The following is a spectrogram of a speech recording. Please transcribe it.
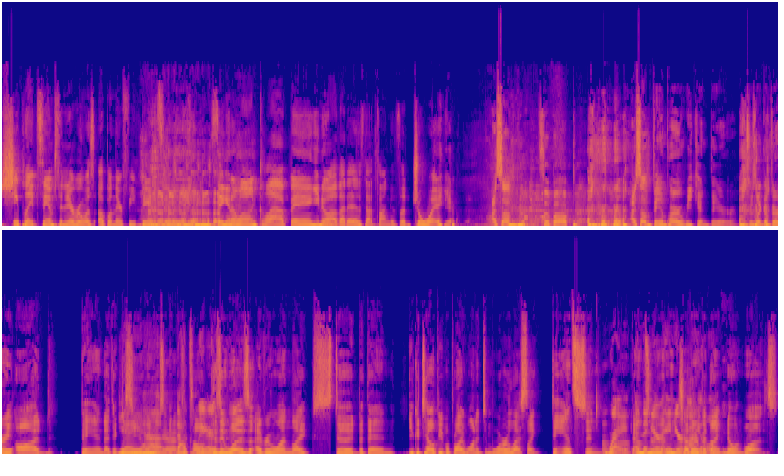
She played Samson and everyone was up on their feet dancing, singing along, clapping. You know how that is. That song is a joy. Yeah. I saw it's a bop. I saw Vampire Weekend there, which was like a very odd band. I think to Yeah, see a yeah. Radio City That's musical weird. because it was everyone like stood, but then you could tell people probably wanted to more or less like dance and uh-huh. Right. And then you're in each your other, aisle. but like no one was.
